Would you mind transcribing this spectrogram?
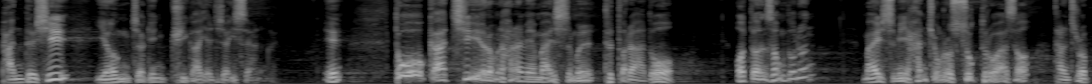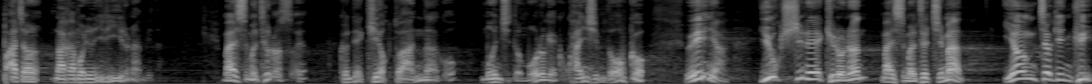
반드시 영적인 귀가 열려 있어야 하는 거예요. 예? 똑같이 여러분 하나님의 말씀을 듣더라도 어떤 성도는 말씀이 한쪽으로 쑥 들어와서 다른 쪽으로 빠져나가 버리는 일이 일어납니다. 말씀을 들었어요. 근데 기억도 안 나고 뭔지도 모르겠고 관심도 없고 왜냐? 육신의 귀로는 말씀을 듣지만 영적인 귀,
